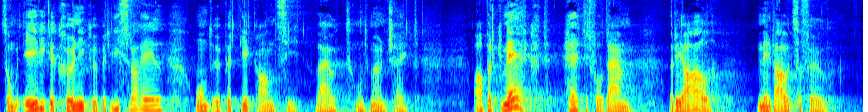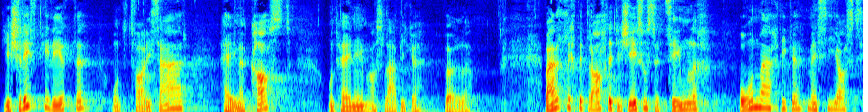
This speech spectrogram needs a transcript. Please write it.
zum ewigen König über Israel und über die ganze Welt und Menschheit. Aber gemerkt hat er von dem real nicht allzu viel. Die Schriftgelehrten und die Pharisäer haben ihn gehasst und haben ihm als Lebige wollen. Weltlich betrachtet ist Jesus ein ziemlich ohnmächtiger Messias.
